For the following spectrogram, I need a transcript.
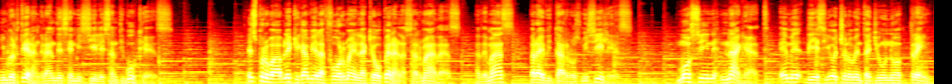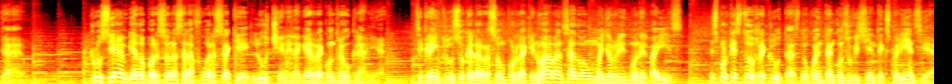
invirtieran grandes en misiles antibuques. Es probable que cambie la forma en la que operan las armadas, además, para evitar los misiles. Mosin Nagat, M1891-30. Rusia ha enviado personas a la fuerza que luchen en la guerra contra Ucrania. Se cree incluso que la razón por la que no ha avanzado a un mayor ritmo en el país es porque estos reclutas no cuentan con suficiente experiencia.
